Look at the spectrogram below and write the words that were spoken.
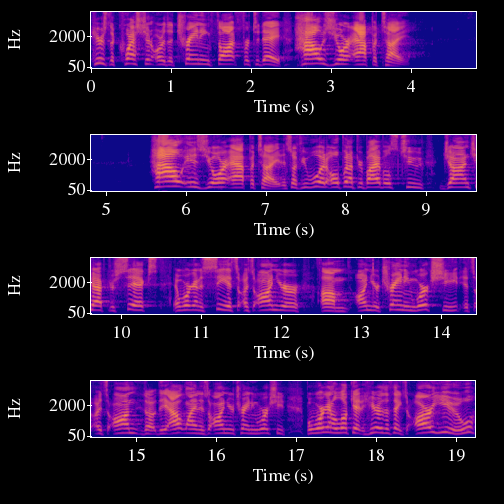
here's the question or the training thought for today How's your appetite? How is your appetite? And so, if you would, open up your Bibles to John chapter 6, and we're going to see it's, it's on, your, um, on your training worksheet. It's, it's on, the, the outline is on your training worksheet. But we're going to look at here are the things. Are you,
